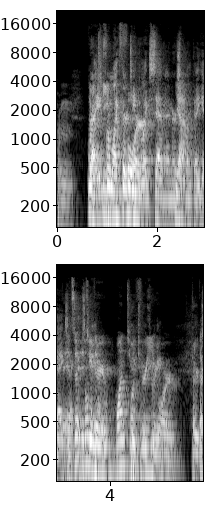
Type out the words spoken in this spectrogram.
from right 13 from like thirteen four. to like seven or Yeah. something like that. Yeah, It's, exactly. it's, either one, two, one, two, three, three. or Thirteen. thirteen.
